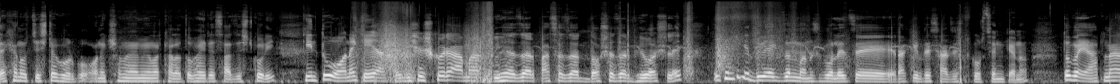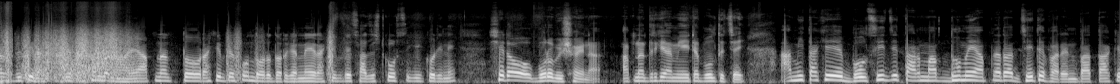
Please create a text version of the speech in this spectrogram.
দেখানোর চেষ্টা করব। অনেক সময় আমি আমার খালাতো ভাইরে সাজেস্ট করি। কিন্তু অনেকেই আছে, বিশেষ করে আমার দুই হাজার, পাঁচ হাজার, দশ হাজার ভিউ আসলে এখান থেকে দুই একজন মানুষ বলে যে রাকিবদের সাজেস্ট করছেন কেন? তো ভাই, আপনার যদি রাকিবদের পছন্দ না হয়, আপনার তো রাকিবদের ফোন দর দরকার নেই রাকিবদের সাজেস্ট করছি কি করিনি সেটাও বড় বিষয় না। আপনাদেরকে আমি এটা বলতে চাই। আমি তাকে বলছি যে, তার মাধ্যমে আপনারা যেতে পারেন বা তাকে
